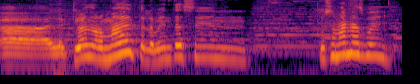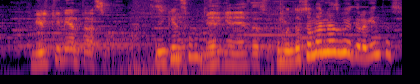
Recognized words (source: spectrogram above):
a lectura normal te lo avientas en dos semanas, güey. 1500 hojas. ¿En quién son? 1500 Como en dos semanas, güey, te lo avientas.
